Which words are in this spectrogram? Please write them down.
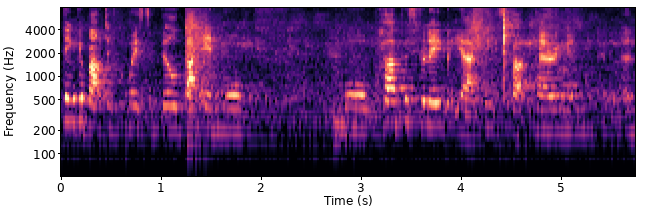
think about different ways to build that in more more purposefully. But yeah, I think it's about caring and, and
